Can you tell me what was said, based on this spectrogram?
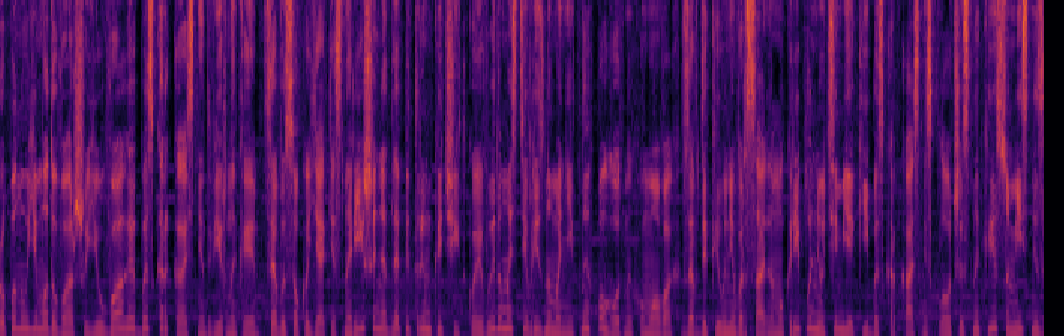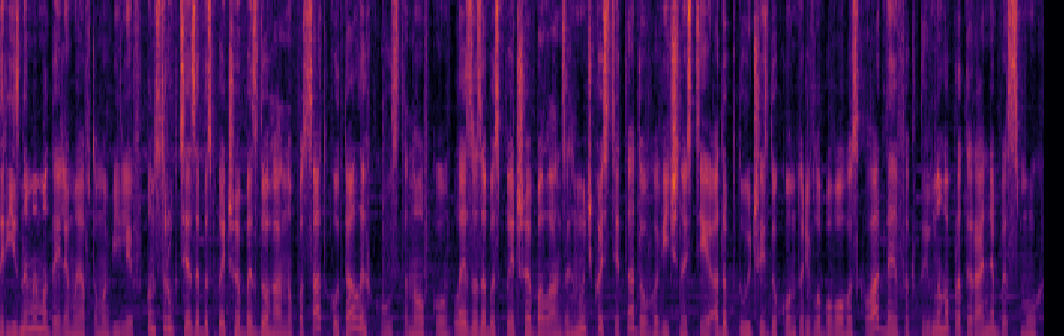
Пропонуємо до вашої уваги безкаркасні двірники. Це високоякісне рішення для підтримки чіткої видимості в різноманітних погодних умовах. Завдяки універсальному кріпленню ці м'які безкаркасні склоочисники сумісні з різними моделями автомобілів. Конструкція забезпечує бездоганну посадку та легку установку. Лезо забезпечує баланс гнучкості та довговічності, адаптуючись до контурів лобового скла для ефективного протирання без смуг.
